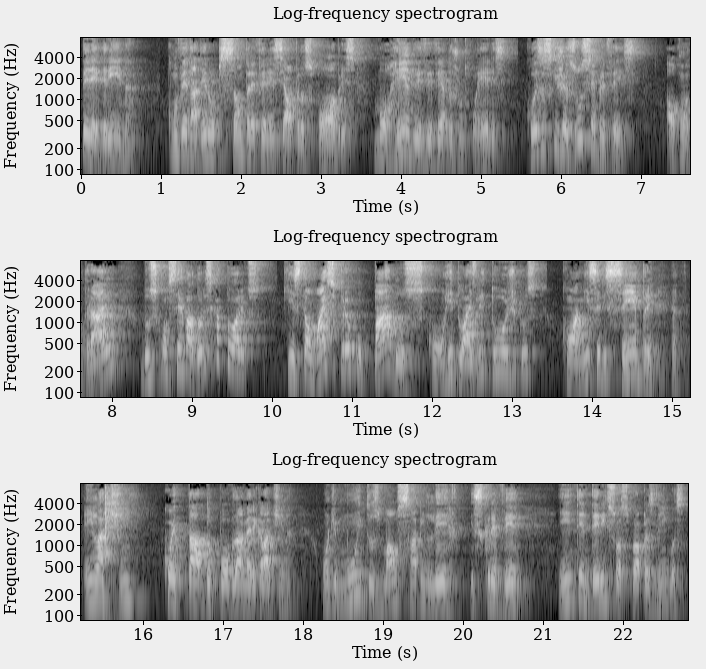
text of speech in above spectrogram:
peregrina, com verdadeira opção preferencial pelos pobres, morrendo e vivendo junto com eles, coisas que Jesus sempre fez, ao contrário dos conservadores católicos, que estão mais preocupados com rituais litúrgicos, com a missa de sempre em latim Coitado do povo da América Latina, onde muitos mal sabem ler, escrever e entender em suas próprias línguas.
